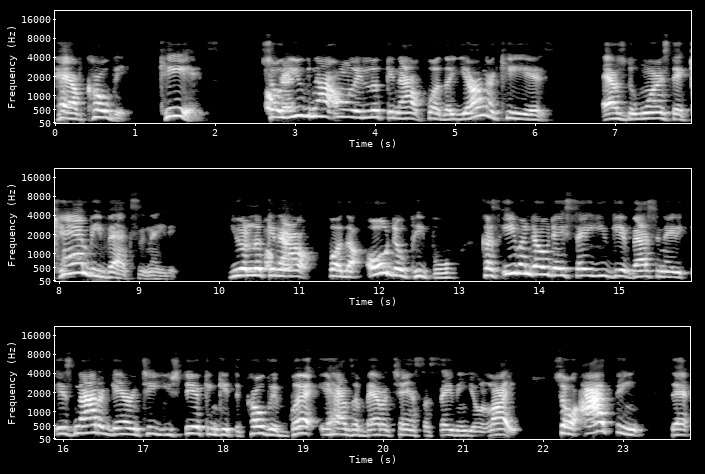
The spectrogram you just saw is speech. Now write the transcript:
have COVID, kids. So okay. you not only looking out for the younger kids as the ones that can be vaccinated, you're looking okay. out for the older people because even though they say you get vaccinated, it's not a guarantee you still can get the COVID, but it has a better chance of saving your life. So I think that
